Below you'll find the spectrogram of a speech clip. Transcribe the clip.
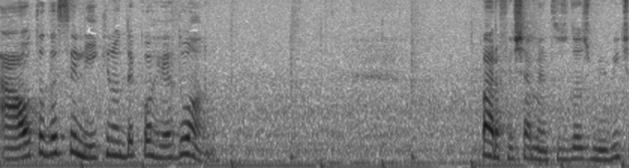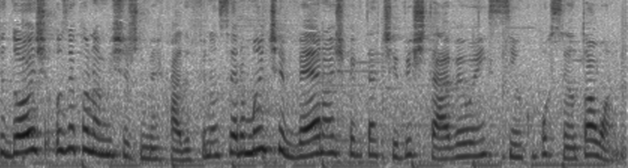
a alta da Selic no decorrer do ano. Para o fechamento de 2022, os economistas do mercado financeiro mantiveram a expectativa estável em 5% ao ano.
